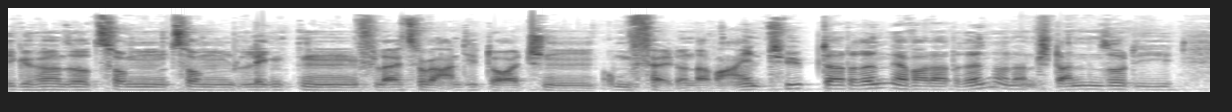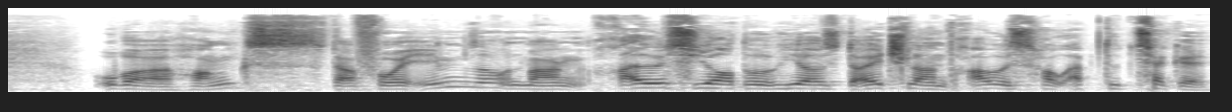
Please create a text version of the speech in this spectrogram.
die gehören so zum, zum linken, vielleicht sogar antideutschen Umfeld. Und da war ein Typ da drin, der war da drin und dann standen so die Oberhonks da vor ihm so und machen, raus hier, du, hier aus Deutschland, raus, hau ab, du Zecke.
